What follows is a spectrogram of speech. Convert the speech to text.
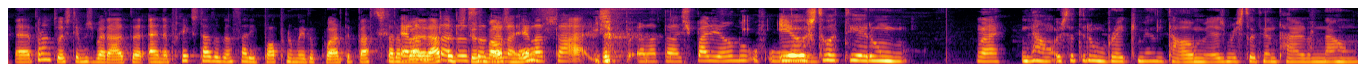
Uh, pronto, hoje temos barata. Ana, porquê é que estás a dançar hip hop no meio do quarto? É para assustar a ela barata tá com os teus maus ela, ela tá, ela tá espalhando o. Eu estou a ter um. Não é? Não, eu estou a ter um break mental mesmo. Estou a tentar não,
